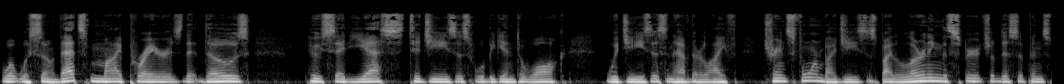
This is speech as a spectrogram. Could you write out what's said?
what was sown. That's my prayer is that those who said yes to Jesus will begin to walk with Jesus and have their life transformed by Jesus by learning the spiritual disciplines,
